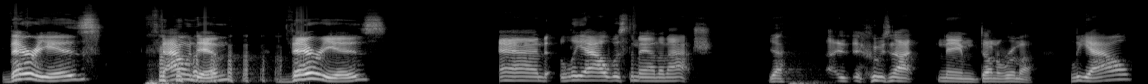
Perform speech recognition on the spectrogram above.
there he is. Found him. there he is. And Leao was the man of the match. Yeah. Uh, who's not named Donnarumma. Leao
